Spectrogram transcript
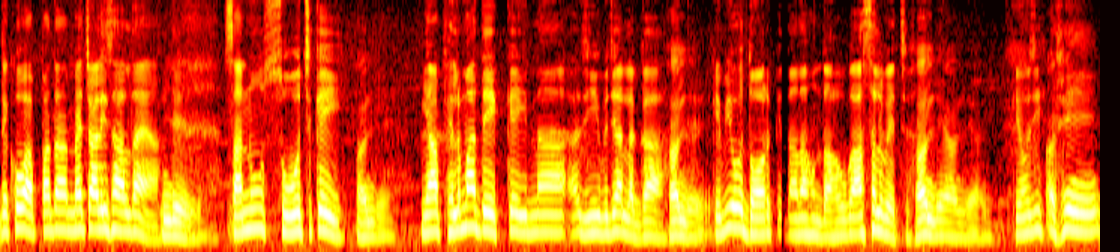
ਦੇਖੋ ਆਪਾਂ ਤਾਂ ਮੈਂ 40 ਸਾਲ ਦਾ ਆ। ਜੀ। ਸਾਨੂੰ ਸੋਚ ਕੇ ਹੀ ਹਾਂਜੀ। ਜਾਂ ਫਿਲਮਾਂ ਦੇਖ ਕੇ ਇੰਨਾ ਅਜੀਬ ਜਿਹਾ ਲੱਗਾ ਹਾਂਜੀ। ਕਿ ਵੀ ਉਹ ਦੌਰ ਕਿਦਾਂ ਦਾ ਹੁੰਦਾ ਹੋਊਗਾ ਅਸਲ ਵਿੱਚ? ਹਾਂਜੀ ਹਾਂਜੀ ਹਾਂਜੀ। ਕਿਉਂ ਜੀ? ਅਸੀਂ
